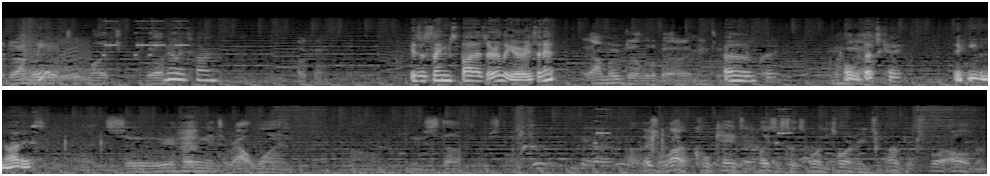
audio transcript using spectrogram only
Or did I move it too much? Yeah. No, it's fine. Okay. It's the same spot as earlier, isn't it? Yeah, I moved it a little bit. I didn't mean to. Oh, okay. Oh, that's okay. Didn't even notice. So we're heading into Route 1. Um, new stuff, new stuff. Uh, there's a lot of cool caves and places to explore in the Torren region. I hope to explore all of them.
